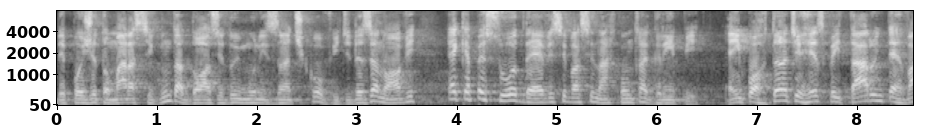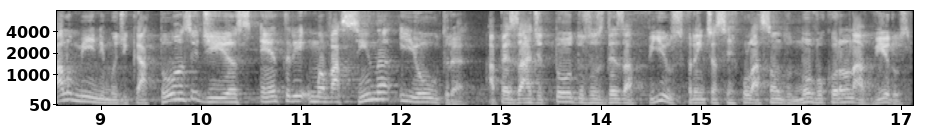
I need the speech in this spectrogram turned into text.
Depois de tomar a segunda dose do imunizante Covid-19, é que a pessoa deve se vacinar contra a gripe. É importante respeitar o intervalo mínimo de 14 dias entre uma vacina e outra. Apesar de todos os desafios frente à circulação do novo coronavírus,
